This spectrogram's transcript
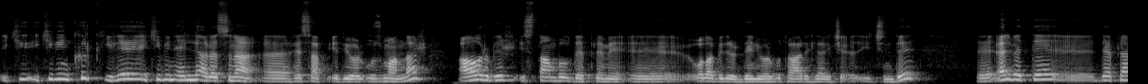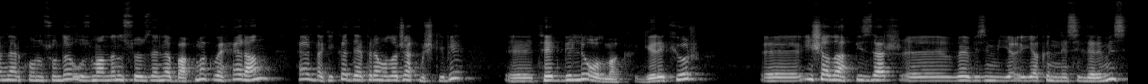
2040 ile 2050 arasına e, hesap ediyor uzmanlar. Ağır bir İstanbul depremi e, olabilir deniyor bu tarihler içinde. E, elbette e, depremler konusunda uzmanların sözlerine bakmak ve her an her dakika deprem olacakmış gibi e, tedbirli olmak gerekiyor. E, inşallah bizler e, ve bizim ya- yakın nesillerimiz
